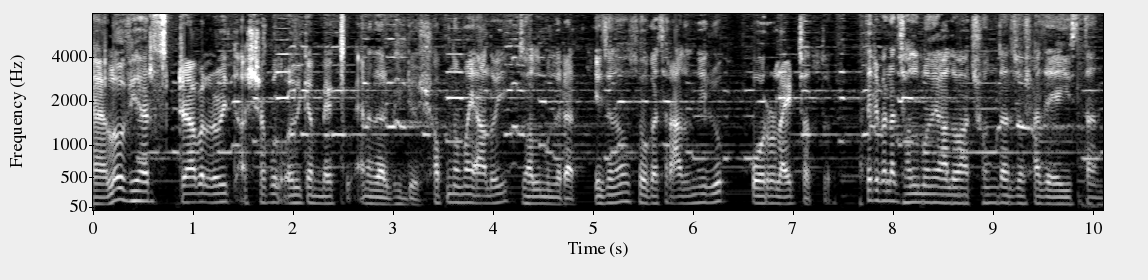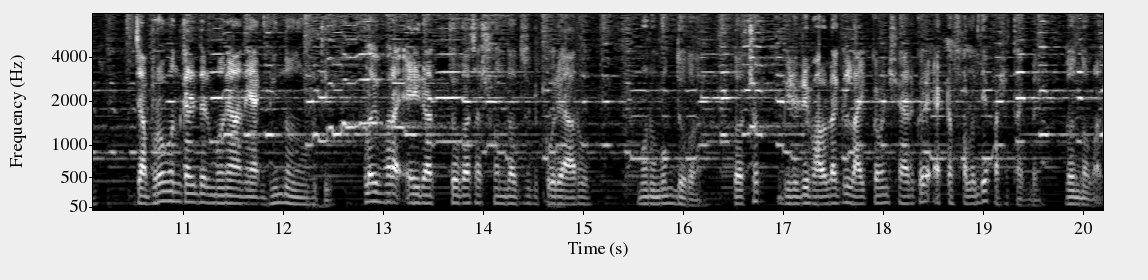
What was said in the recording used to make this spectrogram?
Hello viewers travel with Ashaful welcome back to another video স্বপ্নময় আলোয় ঝলমলে রাত। এই যেন চৌগাছার আধুনিক রূপ, পৌর লাইট চত্বর রাতের বেলা ঝলমলে আলো আর সৌন্দর্য সাজে এই স্থান, যা ভ্রমণকারীদের মনে আনে এক ভিন্ন অনুভূতি। আলোয় ভরা এই রাত চৌগাছার সৌন্দর্যকে করে আরও মনোমুগ্ধকর। দর্শক, ভিডিওটি ভালো লাগলে লাইক কমেন্ট শেয়ার করে একটা ফলো দিয়ে পাশে থাকবেন। ধন্যবাদ।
